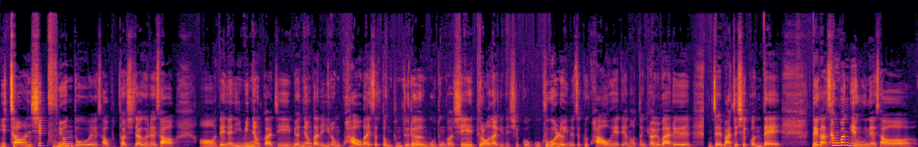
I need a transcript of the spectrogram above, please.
2019년도에서부터 시작을 해서 어, 내년 이민년까지 몇 년간의 이런 과오가 있었던 분들은 모든 것이 드러나게 되실 거고 그걸로 인해서 그 과오에 대한 어떤 결과를 이제 맞으실 건데 내가 상반기 운에서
